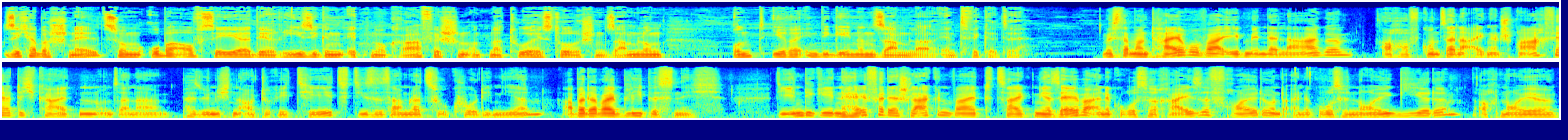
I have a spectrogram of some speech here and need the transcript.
sich aber schnell zum Oberaufseher der riesigen ethnographischen und naturhistorischen Sammlung und ihrer indigenen Sammler entwickelte. Mr. Monteiro war eben in der Lage, auch aufgrund seiner eigenen Sprachfertigkeiten und seiner persönlichen Autorität, diese Sammler zu koordinieren. Aber dabei blieb es nicht. Die indigenen Helfer der Schlagenweit zeigten ja selber eine große Reisefreude und eine große Neugierde, auch neue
